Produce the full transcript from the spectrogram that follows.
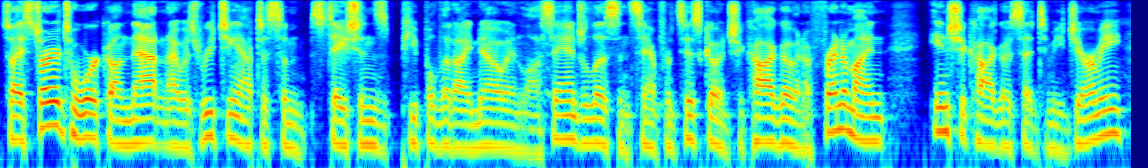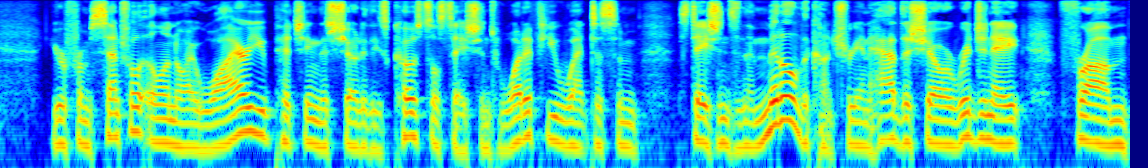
So I started to work on that and I was reaching out to some stations, people that I know in Los Angeles and San Francisco and Chicago. And a friend of mine in Chicago said to me, Jeremy, you're from central Illinois. Why are you pitching this show to these coastal stations? What if you went to some stations in the middle of the country and had the show originate from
